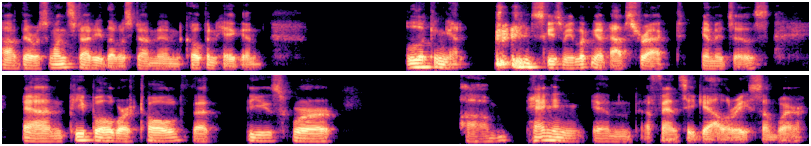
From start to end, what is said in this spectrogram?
uh, there was one study that was done in Copenhagen looking at, excuse me, looking at abstract images. And people were told that these were um, hanging in a fancy gallery somewhere,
